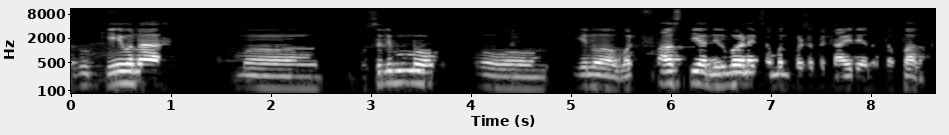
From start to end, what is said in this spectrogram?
ಅದು ಕೇವಲ ಮುಸ್ಲಿಮ್ ಮುಸ್ಲಿಂ ಏನು ವಕ್ಫ್ ಆಸ್ತಿಯ ನಿರ್ವಹಣೆಗೆ ಸಂಬಂಧಪಟ್ಟಂತ ಕಾಯ್ದೆ ಅದು ತಪ್ಪಾಗುತ್ತೆ.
